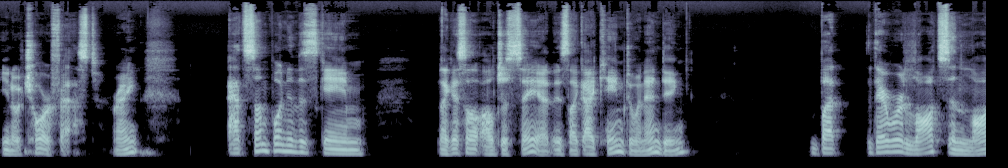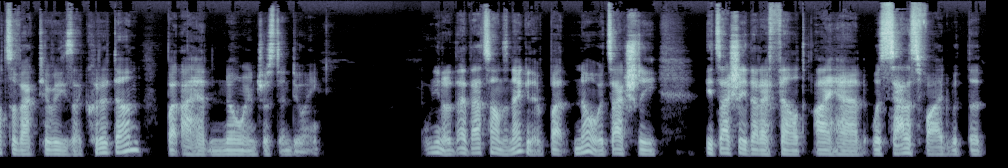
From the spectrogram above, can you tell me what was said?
you know, chore fest, right? At some point in this game, I guess I'll, I'll just say it, is like I came to an ending, but there were lots and lots of activities I could have done, but I had no interest in doing. You know, that, that sounds negative, but no, it's actually it's actually that I felt I had was satisfied with the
